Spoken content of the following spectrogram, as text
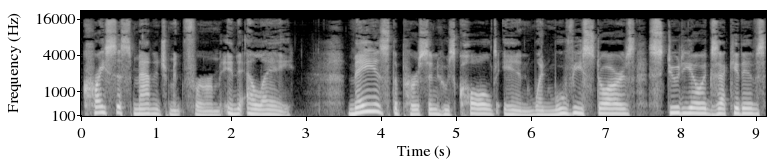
crisis management firm in LA. May is the person who's called in when movie stars, studio executives,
